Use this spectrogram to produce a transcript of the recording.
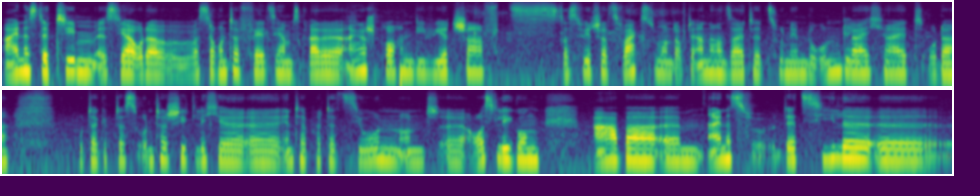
Eines der Themen ist ja, oder was darunter fällt, Sie haben es gerade angesprochen, die Wirtschafts- das Wirtschaftswachstum und auf der anderen Seite zunehmende Ungleichheit oder gut, da gibt es unterschiedliche äh, Interpretationen und äh, Auslegungen. Aber ähm, eines der Ziele äh,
